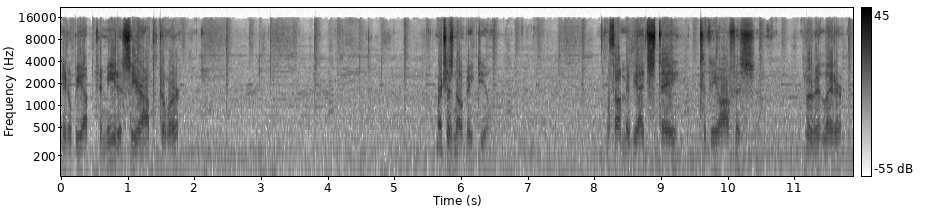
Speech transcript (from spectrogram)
it'll be up to me to see her out the door which is no big deal. I thought maybe I'd stay to the office a little bit later.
